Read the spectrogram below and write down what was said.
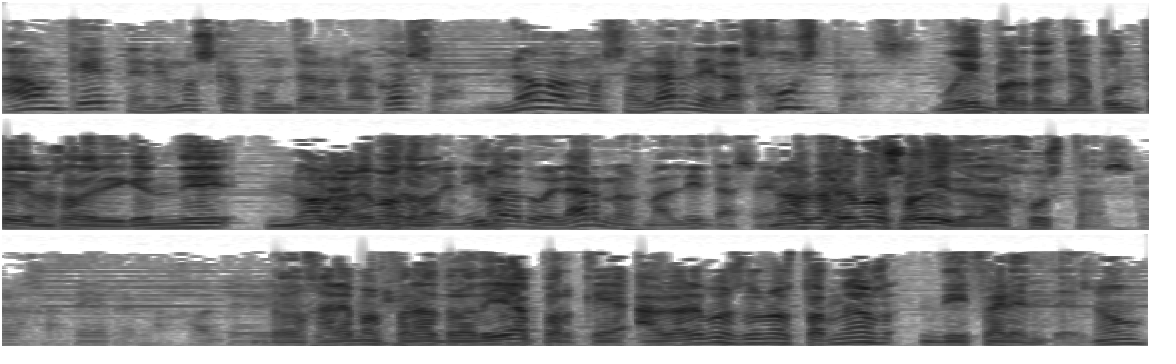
Aunque tenemos que apuntar una cosa, no vamos a hablar de las justas. Muy importante apunte que nos hace Vikendi, no hablaremos de la- venido no- a duelarnos, maldita sea. no hablaremos hoy de las justas. Relájate, relájate. Lo dejaremos para otro día porque hablaremos de unos torneos diferentes, ¿no?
